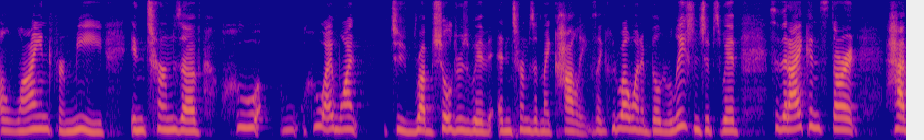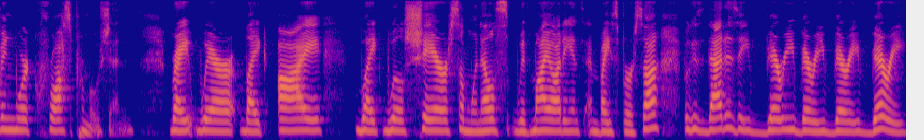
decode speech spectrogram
aligned for me in terms of who who i want to rub shoulders with in terms of my colleagues like who do i want to build relationships with so that i can start having more cross promotion right? Where like I like will share someone else with my audience and vice versa because that is a very very very very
